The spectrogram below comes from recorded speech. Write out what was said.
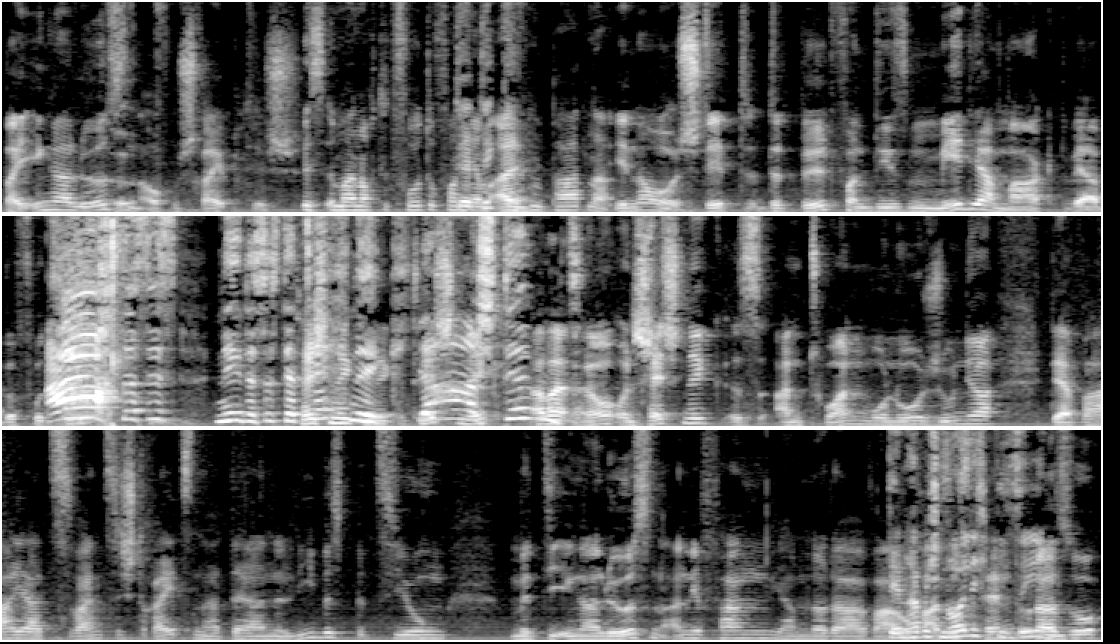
bei Inga Lösen auf dem Schreibtisch. Ist immer noch das Foto von Der ihrem Dicke. alten Partner. Genau, steht das Bild von diesem Mediamarkt-Werbefuzzi. Ach, das ist. Nee, das ist der Technik. Technik, Ja, Technik. stimmt. Aber- Genau, und Technik ist Antoine Monod Jr., der war ja 2013, hat der eine Liebesbeziehung mit die Inga Lösen angefangen. Die haben da, da war Den auch hab ich neulich gesehen. oder so.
